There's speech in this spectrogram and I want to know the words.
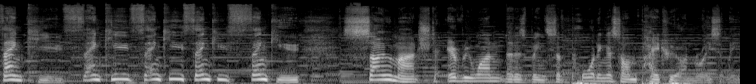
thank you, thank you, thank you, thank you, thank you so much to everyone that has been supporting us on Patreon recently.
